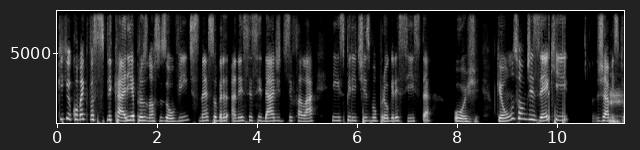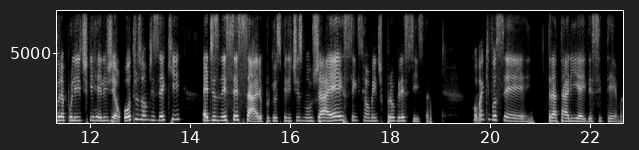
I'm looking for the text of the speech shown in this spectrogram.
que, que, como é que você explicaria para os nossos ouvintes né, sobre a necessidade de se falar em espiritismo progressista hoje? Porque uns vão dizer que já mistura política e religião, outros vão dizer que é desnecessário, porque o espiritismo já é essencialmente progressista. Como é que você trataria aí desse tema?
